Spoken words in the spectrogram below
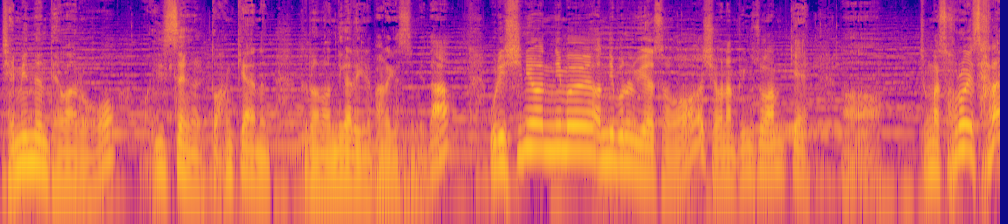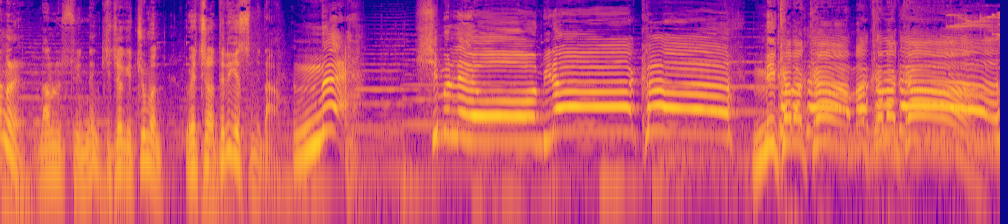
재밌는 대화로 어, 일생을 또 함께하는 그런 언니가 되길 바라겠습니다. 우리 신혜원님을 언니분을 위해서 시원한 빙수와 함께 어, 정말 서로의 사랑을 나눌 수 있는 기적의 주문 외쳐드리겠습니다. 네! 힘을 내요, Miracle! 미카마카 마카마카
